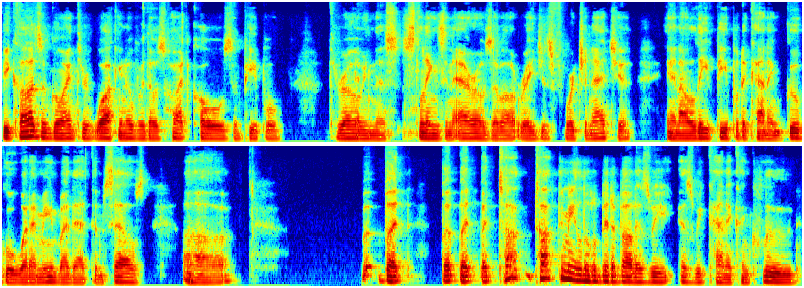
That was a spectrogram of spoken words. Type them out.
because of going through walking over those hot coals and people throwing the slings and arrows of outrageous fortune at you. And I'll leave people to kind of Google what I mean by that themselves. Uh, but but but but but talk talk to me a little bit about as we as we kind of conclude.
